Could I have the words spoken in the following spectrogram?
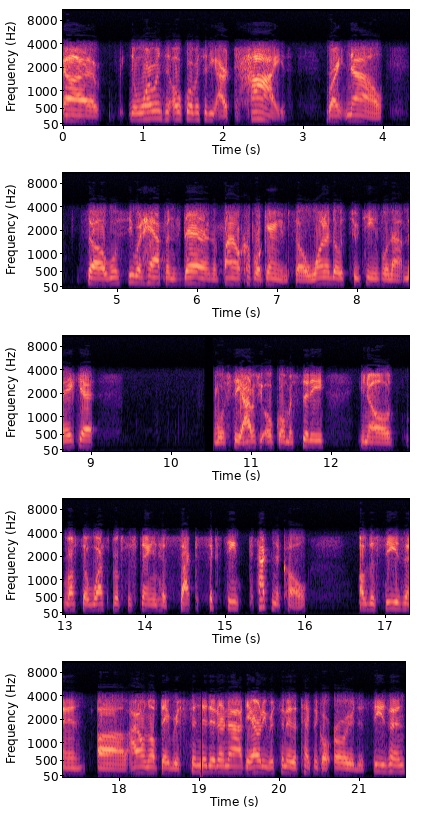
Uh, New Orleans and Oklahoma City are tied right now, so we'll see what happens there in the final couple of games. So one of those two teams will not make it. We'll see. Obviously, Oklahoma City. You know, Russell Westbrook sustained his 16th technical of the season. Uh, I don't know if they rescinded it or not. They already rescinded the technical earlier this season.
